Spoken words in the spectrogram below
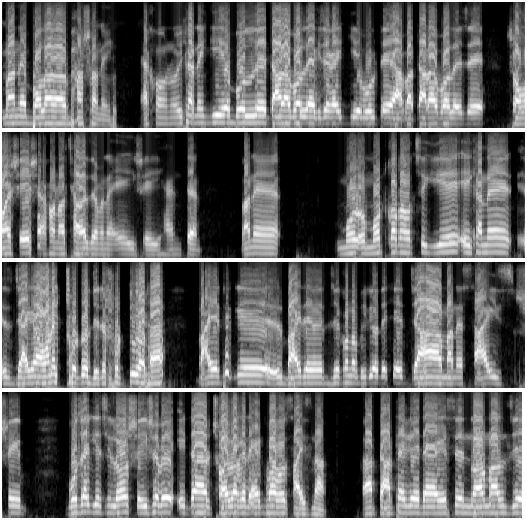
মানে বলার আর ভাষা নেই। এখন ওইখানে গিয়ে বললে, তারা বলে এক জায়গায় গিয়ে বলতে, আবার তারা বলে যে, সময় শেষ, এখন আর ছাড়া যাবে না, এই সেই হ্যান ত্যান। মানে মোট কথা হচ্ছে গিয়ে, এইখানে জায়গা অনেক ছোট, যেটা সত্যি কথা বাইরে থেকে, বাইরে যে কোনো ভিডিও দেখে যা মানে সাইজ শেপ বোঝা গিয়েছিল, সেই হিসেবে এটার ছয় ভাগের এক ভাগও সাইজ না। আর তার থেকে দেখা গেছে নর্মাল যে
